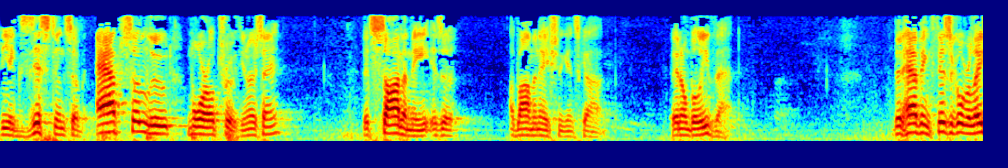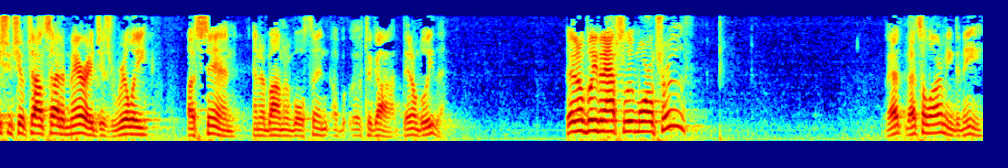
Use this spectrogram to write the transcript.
the existence of absolute moral truth. You know what I'm saying? That sodomy is an abomination against God. They don't believe that. That having physical relationships outside of marriage is really a sin and an abominable sin uh, to God. They don't believe that. They don't believe in absolute moral truth. That, that's alarming to me.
